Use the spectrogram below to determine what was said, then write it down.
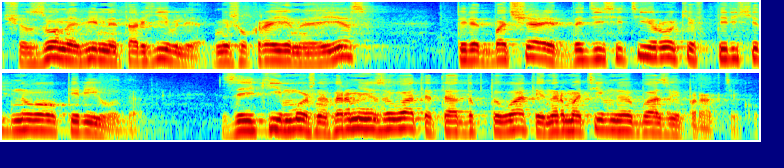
що зона вільної торгівлі між Україною і ЄС передбачає до 10 років перехідного періоду, за який можна гармонізувати та адаптувати нормативну базу і практику.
